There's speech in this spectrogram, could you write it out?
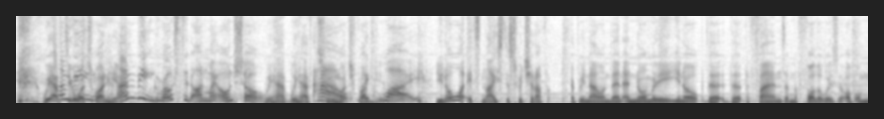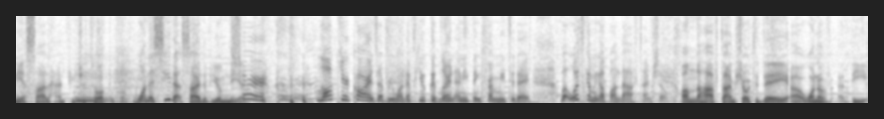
we have I'm too much fun here. I'm being roasted on my own show. we have we have How? too much fun like here. why? You know what? It's nice to switch it up every now and then. And normally, you know, the, the, the fans and the followers of Omnia Saleh and Future Talk want to see that side of you, Omnia. Mm. Sure. Lock your cars, everyone, if you could learn anything from me today. But what's coming up on the halftime show? On the halftime show today, uh, one of the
